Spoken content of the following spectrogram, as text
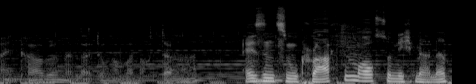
Ein Kabel, eine Leitung haben wir noch da. Eisen zum Craften brauchst du nicht mehr, ne?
